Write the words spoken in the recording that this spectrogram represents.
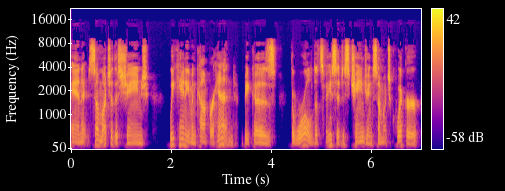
And so much of this change we can't even comprehend because the world, let's face it, is changing so much quicker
